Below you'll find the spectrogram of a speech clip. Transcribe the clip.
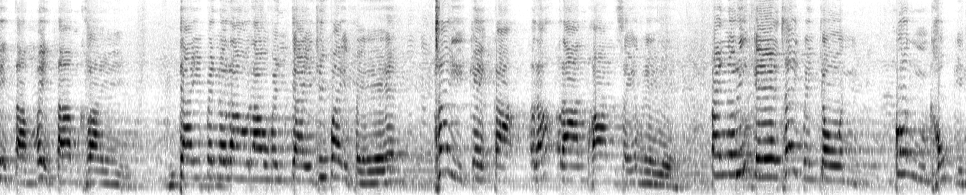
ไม่ต่ำไม่ตามใคร ใจเป็นเราเราเป็นใจที่ไปเป๋ใช่เกะกะระรานพานเสเพเป็นริเกใช่เป็นโจรปล้นเขากิน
